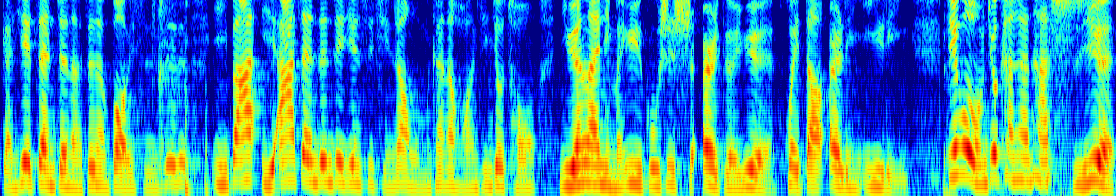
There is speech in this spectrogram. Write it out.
感谢战争啊，真的不好意思，就是以巴以阿战争这件事情，让我们看到黄金就从你原来你们预估是十二个月会到二零一零，结果我们就看看它十月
